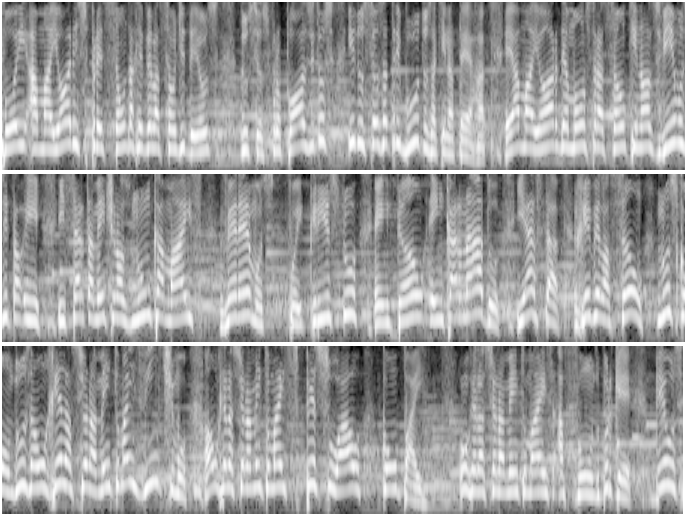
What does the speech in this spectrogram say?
foi a maior expressão da revelação de Deus, dos seus propósitos e dos seus atributos aqui na terra. É a maior demonstração que nós vimos e, e, e certamente nós nunca mais veremos. Foi Cristo então encarnado, e esta revelação nos conduz a um relacionamento mais íntimo, a um relacionamento mais pessoal com o Pai, um relacionamento mais a fundo. Porque Deus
